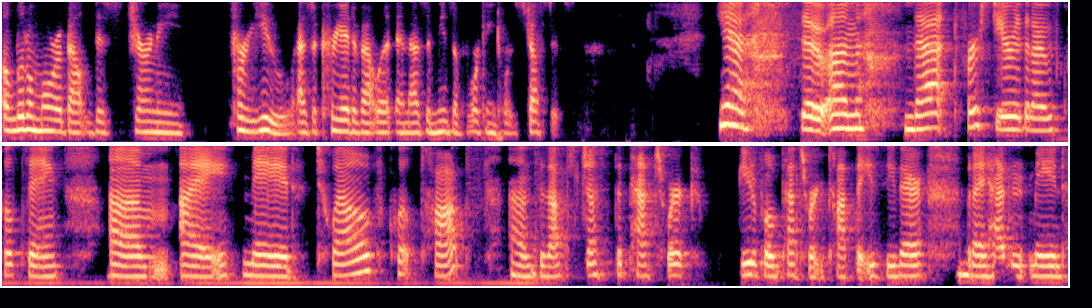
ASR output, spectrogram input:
a little more about this journey for you as a creative outlet and as a means of working towards justice? Yeah, so um, that first year that I was quilting, um, I made 12 quilt tops. Um, so that's just the patchwork, beautiful patchwork top that you see there. Mm-hmm. But I hadn't made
